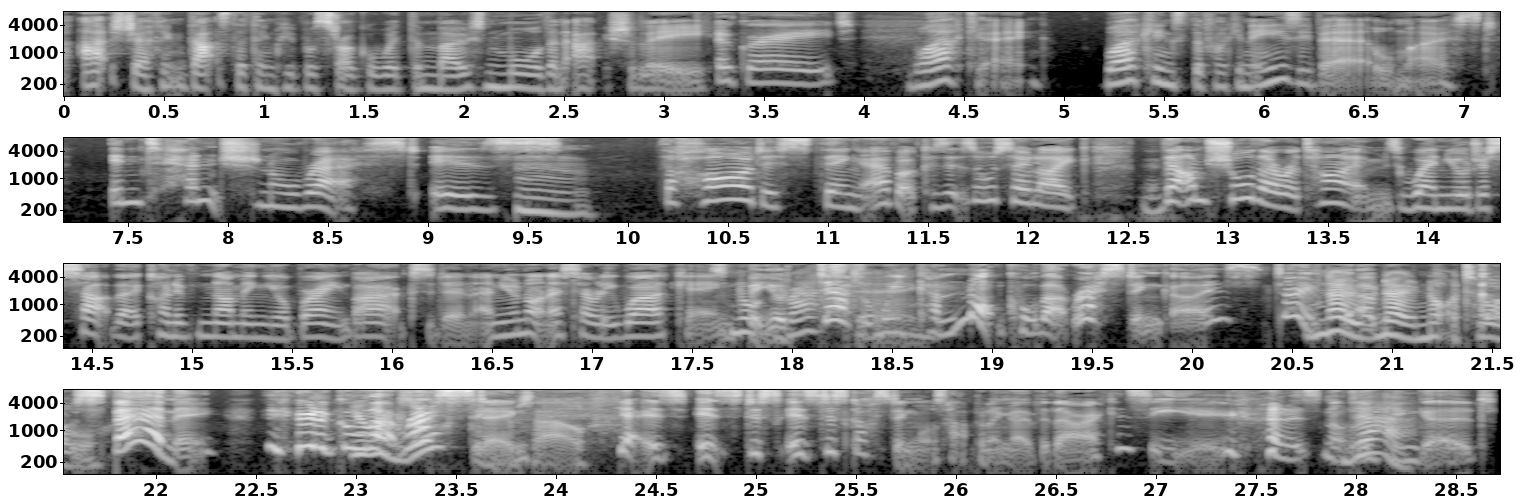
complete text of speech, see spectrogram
But actually, I think that's the thing people struggle with the most, more than actually agreed working. Working's the fucking easy bit almost. intentional rest is Mm. The hardest thing ever because it's also like that I'm sure there are times when you're just sat there kind of numbing your brain by accident and you're not necessarily working not but you're resting. definitely we cannot call that resting guys don't No, uh, no, not at God, all. spare me you're gonna call You're that resting yourself. yeah it's it's just it's disgusting what's happening over there I can see you and it's not Yeah. looking good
